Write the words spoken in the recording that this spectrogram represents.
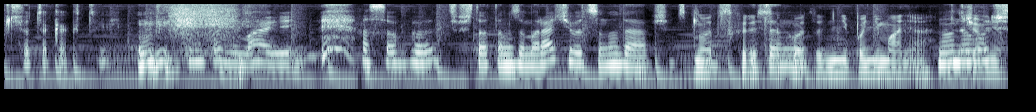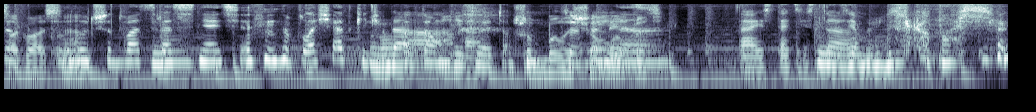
что-то как-то не понимаю особо, что там заморачиваться, ну да, все-таки. Ну, это, скорее всего, какое-то непонимание, Ну, чем лучше, несогласие. Лучше 20 Ну. раз снять на площадке, чем потом. Чтобы было еще лопать. Да, и статистов Да. землю не закопаешь.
